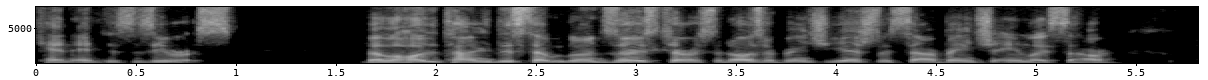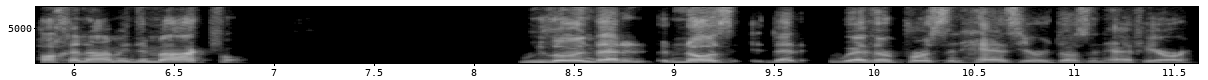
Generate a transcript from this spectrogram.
can't enter Naziris. This that we learned and Ozer Ben Sheyesh Lesar Ben She'en Lesar Hachanami. We that that whether a person has hair or doesn't have hair,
